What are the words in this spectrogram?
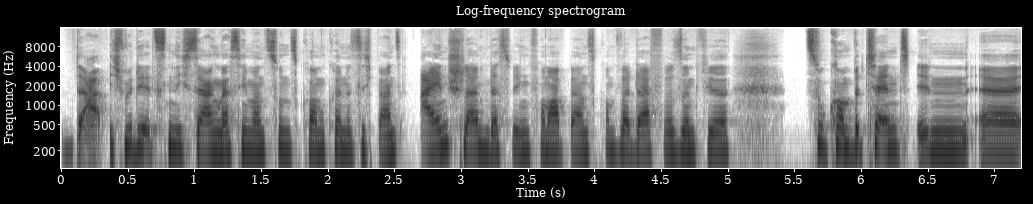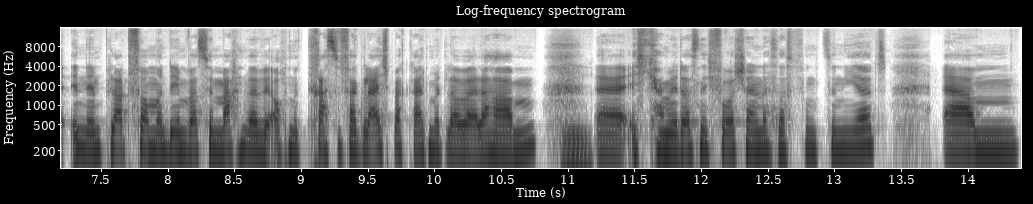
da, ich würde jetzt nicht sagen, dass jemand zu uns kommen könnte, sich bei uns einschleimen, deswegen Format bei uns kommt, weil dafür sind wir zu kompetent in, äh, in den Plattformen und dem, was wir machen, weil wir auch eine krasse Vergleichbarkeit mittlerweile haben. Äh, ich kann mir das nicht vorstellen, dass das funktioniert. Ähm,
